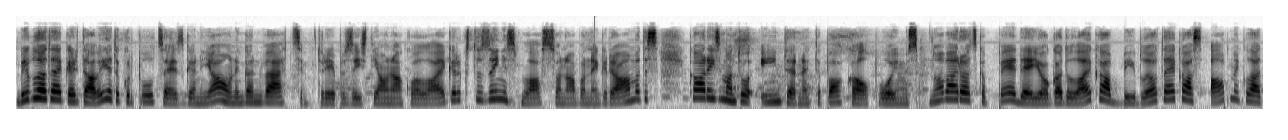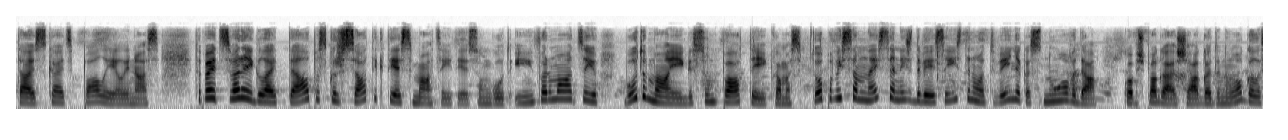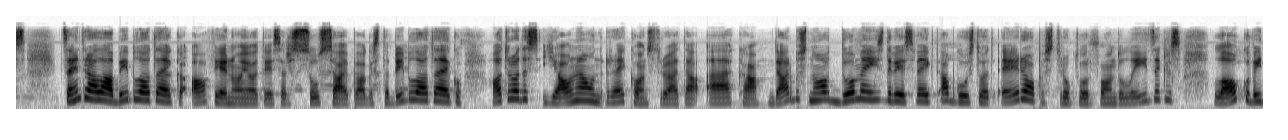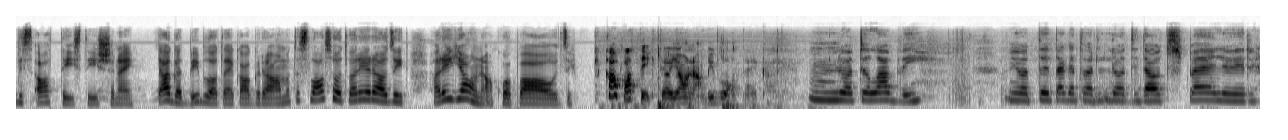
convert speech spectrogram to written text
Bibliotēka ir tā vieta, kur pulcējas gan jauni, gan veci. Tur iepazīst jaunāko laikrakstu ziņas, lasa un abonē grāmatas, kā arī izmanto interneta pakalpojumus. Novērots, ka pēdējo gadu laikā bibliotēkās apmeklētāju skaits palielinās. Tāpēc svarīgi, lai telpas, kur satikties, mācīties un gūt informāciju, būtu mājīgas un patīkamas. To pavisam nesen izdevies īstenot Viļakas novadā. Kopš pagājušā gada nogales centrālā bibliotēka apvienojoties ar Susāju pagasta bibliotēku atrodas jaunā un rekonstruētā ēkā. Darbus novada domē izdevies veikt apgūstot Eiropas struktūra fondu līdzekļus lauku vides attīstīšanai. Tagad bibliotēkā grāmatas lasot var ieraudzīt arī jaunāko paudzi. Kā patīk tev jaunā bibliotēka? Mm, ļoti labi, jo te tagad var ļoti daudz spēļu ir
